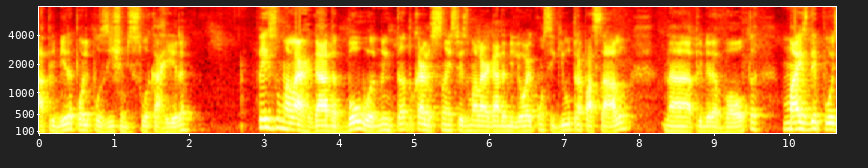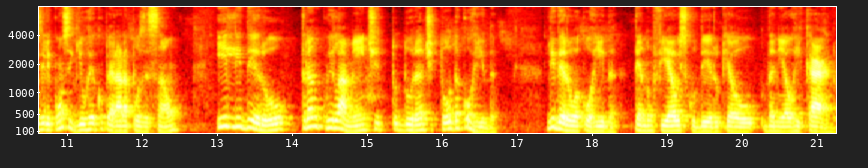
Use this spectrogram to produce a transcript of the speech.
a primeira pole position de sua carreira. Fez uma largada boa, no entanto, Carlos Sainz fez uma largada melhor e conseguiu ultrapassá-lo na primeira volta, mas depois ele conseguiu recuperar a posição e liderou tranquilamente durante toda a corrida liderou a corrida, tendo um fiel escudeiro que é o Daniel Ricardo,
